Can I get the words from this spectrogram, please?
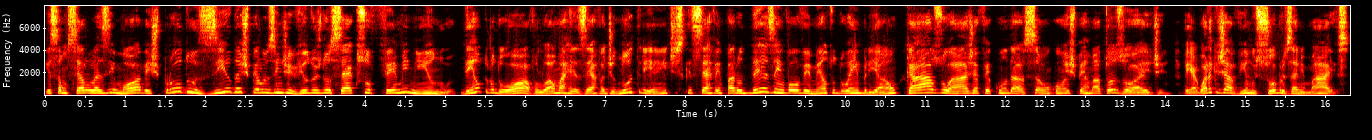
e são células imóveis produzidas pelos indivíduos do sexo feminino. Dentro do óvulo há uma reserva de nutrientes que servem para o desenvolvimento do embrião, caso haja fecundação com o espermatozoide. Bem, agora que já vimos sobre os animais,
